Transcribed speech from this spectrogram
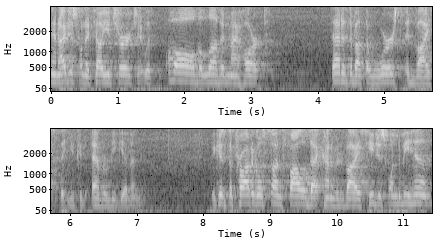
And I just want to tell you, church, with all the love in my heart, that is about the worst advice that you could ever be given. Because the prodigal son followed that kind of advice. He just wanted to be him.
